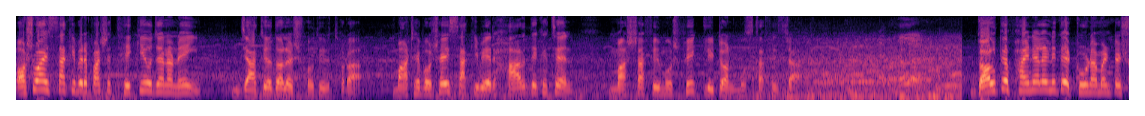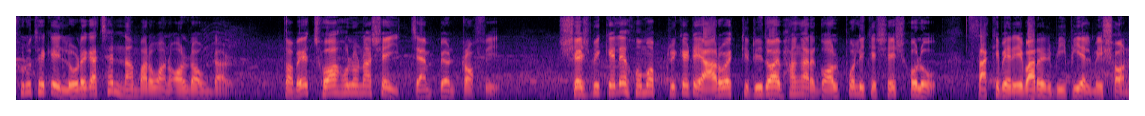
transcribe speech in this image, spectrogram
অসহায় সাকিবের পাশে থেকেও যেন নেই জাতীয় দলের সতীর্থরা। মাঠে বসেই সাকিবের হার দেখেছেন মাশরাফি মুশফিক, লিটন মুস্তাফিজরা। দলকে ফাইনালে নিতে টুর্নামেন্টের শুরু থেকেই লড়ে গেছেন নাম্বার ওয়ান অলরাউন্ডার। তবে ছোঁয়া হলো না সেই চ্যাম্পিয়ন ট্রফি। শেষ বিকেলে হোম অফ ক্রিকেটে আরও একটি হৃদয় ভাঙার গল্প লিখে শেষ হলো সাকিবের এবারের বিপিএল মিশন।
